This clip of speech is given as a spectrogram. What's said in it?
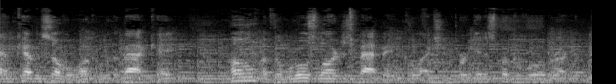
Hi, I'm Kevin Silva. Welcome to the Bat Cave, home of the world's largest Batman collection per Guinness Book of World Records.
